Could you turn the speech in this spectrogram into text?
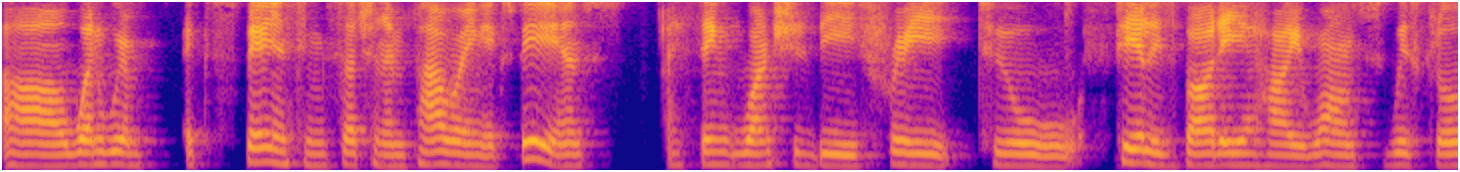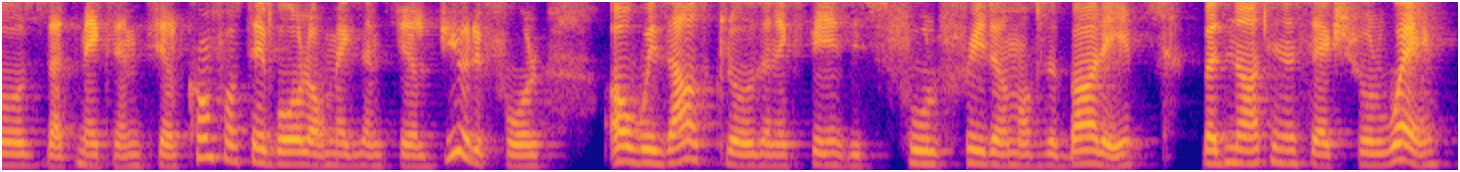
Uh, when we're experiencing such an empowering experience, I think one should be free to feel his body how he wants with clothes that makes them feel comfortable or makes them feel beautiful or without clothes and experience this full freedom of the body, but not in a sexual way.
